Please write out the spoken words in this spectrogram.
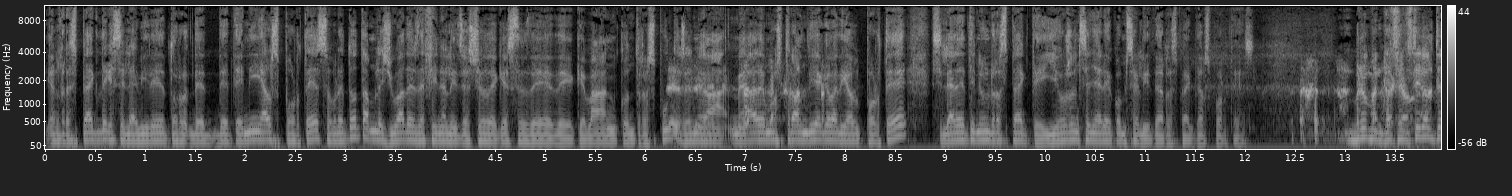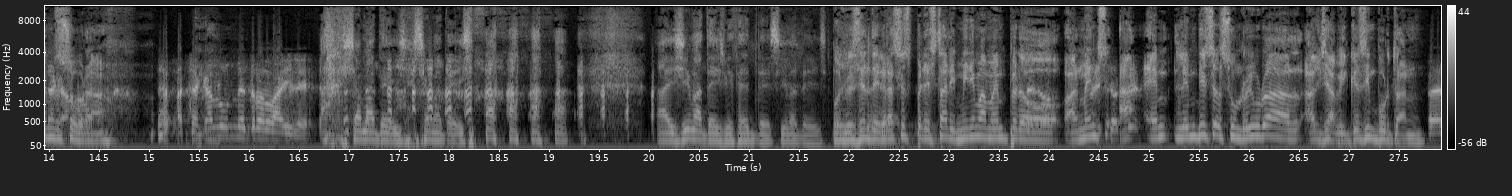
el respecte que se li havia de, de, de tenir als porters, sobretot amb les jugades de finalització d'aquestes de, de, que van contra els puntes. Sí, Ell sí. me va, me va demostrar un dia que va dir al porter se li ha de tenir un respecte i jo us ensenyaré com se li té respecte als porters. Breument, que se'ns tira el temps a sobre. Aixecar-lo un metre a l'aire. això mateix, això mateix. Així mateix, Vicente, així mateix. Pues Vicente, gràcies per estar-hi mínimament, però, almenys ah, hem- l'hem vist el somriure al, al Javi, que és important. Per,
